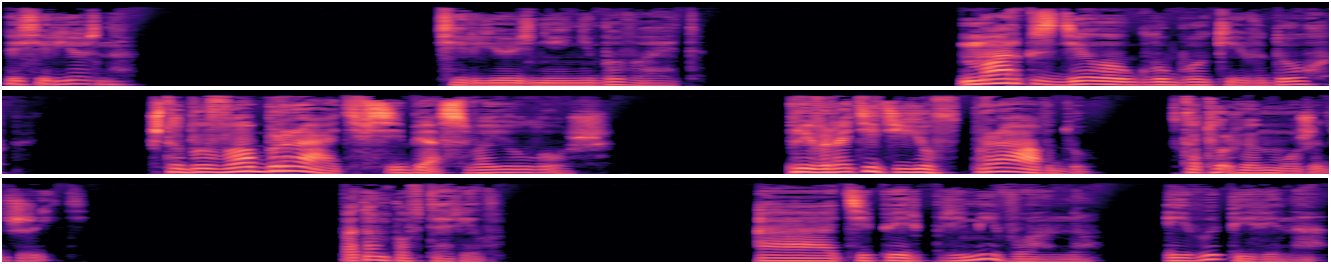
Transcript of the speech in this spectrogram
«Ты серьезно?» «Серьезнее не бывает». Марк сделал глубокий вдох, чтобы вобрать в себя свою ложь, превратить ее в правду, с которой он может жить. Потом повторил. «А теперь прими ванну и выпей вина.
